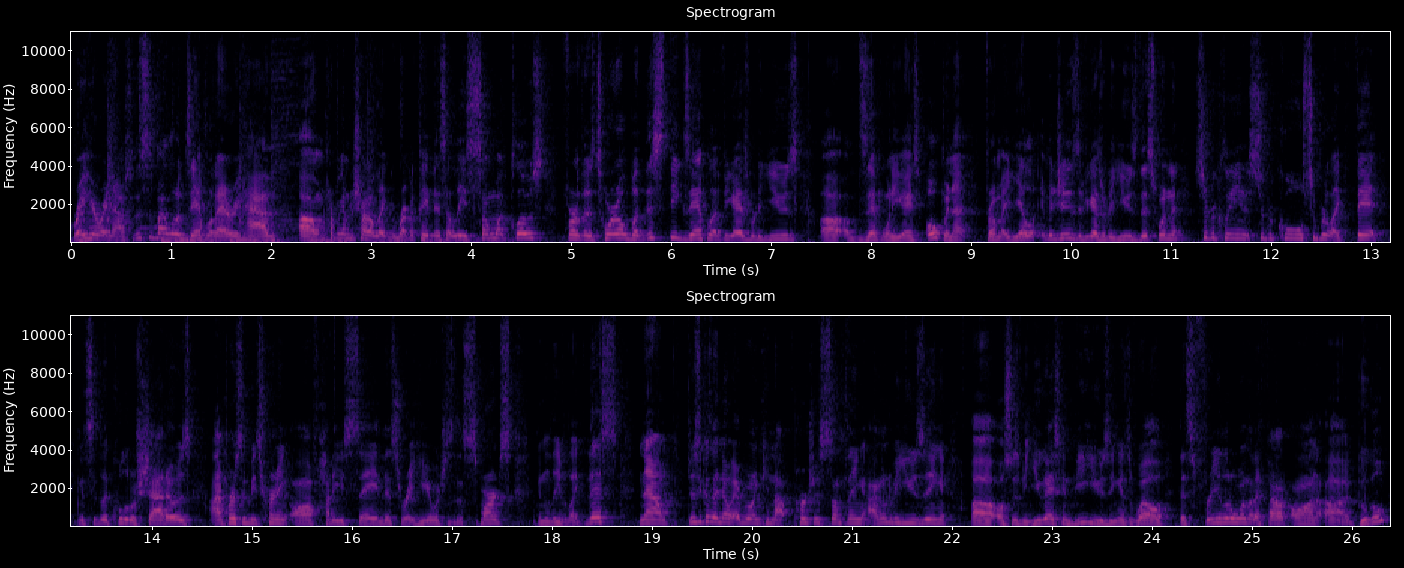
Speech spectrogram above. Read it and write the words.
right here, right now. So this is my little example that I already have. Um, I'm probably going to try to like replicate this at least somewhat close for the tutorial, but this is the example if you guys were to use, uh, example when you guys open it from a Yellow Images, if you guys were to use this one, super clean, super cool, super like fit. You can see the cool little shadows. I'm personally be turning off, how do you say this right here, which is the smarts. I'm going to leave it like this. Now, just because I know everyone cannot purchase something, I'm going to be using, uh, oh, excuse me, you guys can be using as well, this free little one that I found on uh, Google.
